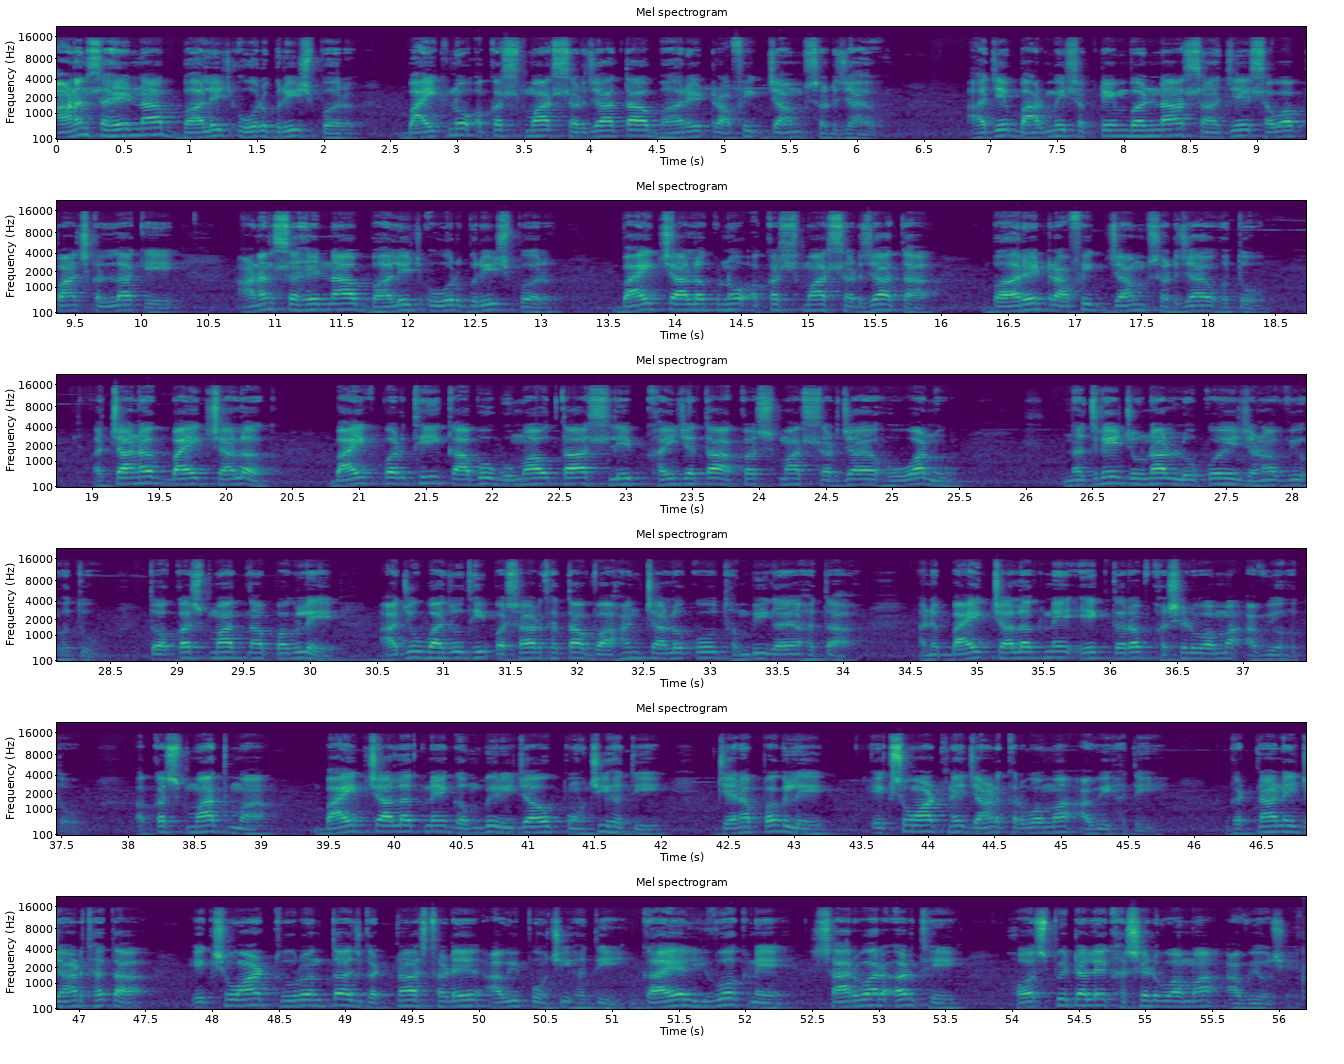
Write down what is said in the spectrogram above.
આણંદ શહેરના ભાલેજ ઓવરબ્રિજ પર બાઇકનો અકસ્માત સર્જાતા ભારે ટ્રાફિક જામ સર્જાયો. આજે બારમી સપ્ટેમ્બરના સાંજે સવા પાંચ કલાકે આણંદ શહેરના ભાલેજ ઓવરબ્રિજ પર બાઇક ચાલકનો અકસ્માત સર્જાતા ભારે ટ્રાફિક જામ સર્જાયો હતો. અચાનક બાઇક ચાલક બાઇક પરથી કાબુ ગુમાવતા સ્લીપ ખાઈ જતા અકસ્માત સર્જાયો હોવાનું નજરે જોનાર લોકોએ જણાવ્યું હતું. તો અકસ્માતના પગલે આજુબાજુથી પસાર થતા વાહન ચાલકો થંભી ગયા હતા અને બાઇક ચાલકને એક તરફ ખસેડવામાં આવ્યો હતો. અકસ્માતમાં બાઇક ચાલકને ગંભીર ઇજાઓ પહોંચી હતી, જેના પગલે એકસો આઠને જાણ કરવામાં આવી હતી. ઘટનાની જાણ થતાં એકસો આઠ તુરંત જ ઘટના સ્થળે આવી પહોંચી હતી. ઘાયલ યુવકને સારવાર અર્થે હોસ્પિટલે ખસેડવામાં આવ્યો છે.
